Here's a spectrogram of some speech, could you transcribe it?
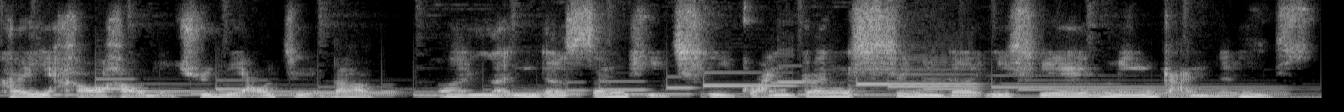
可以好好的去了解到呃人的身体器官跟性的一些敏感的议题。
